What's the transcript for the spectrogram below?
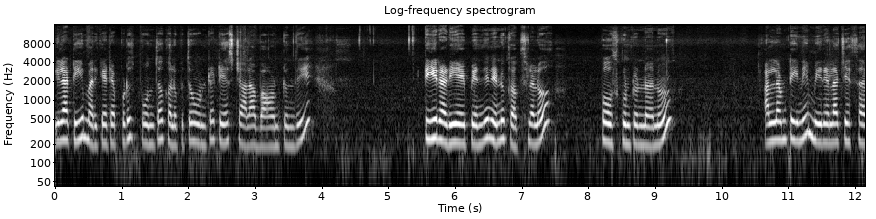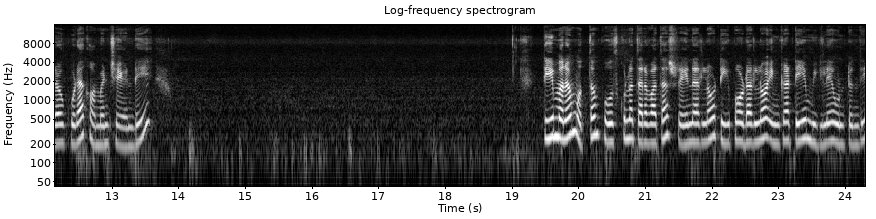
ఇలా టీ మరిగేటప్పుడు స్పూన్తో కలుపుతూ ఉంటే టేస్ట్ చాలా బాగుంటుంది. టీ రెడీ అయిపోయింది. నేను కప్స్లలో పోసుకుంటున్నాను. అల్లం టీని మీరు ఎలా చేస్తారో కూడా కామెంట్ చేయండి. టీ మనం మొత్తం పోసుకున్న తర్వాత స్ట్రైనర్లో టీ పౌడర్లో ఇంకా టీ మిగిలే ఉంటుంది.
